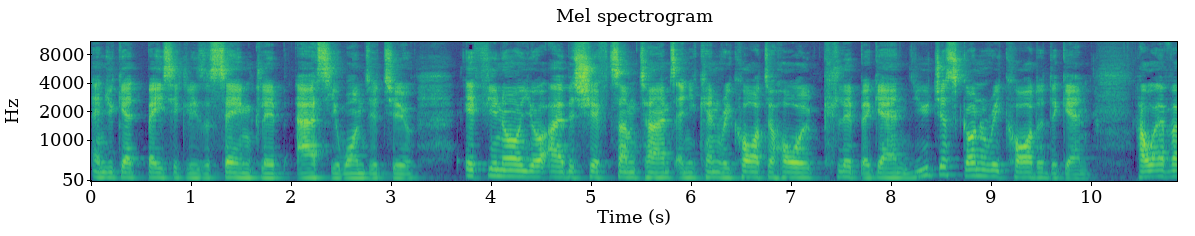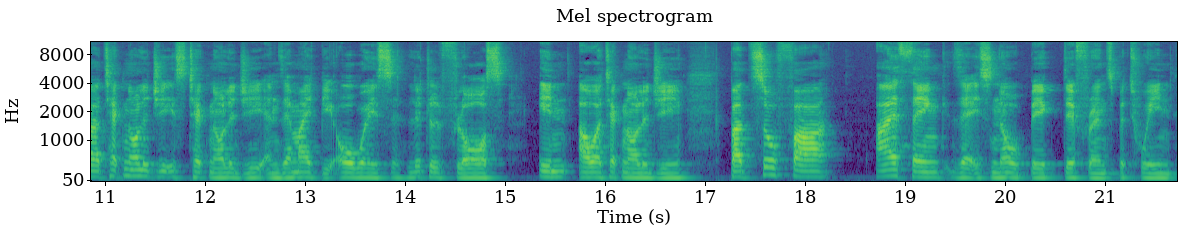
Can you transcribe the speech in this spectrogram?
and you get basically the same clip as you wanted to if you know your ibis shift sometimes and you can record the whole clip again you just gonna record it again however technology is technology and there might be always little flaws in our technology. But so far, I think there is no big difference between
